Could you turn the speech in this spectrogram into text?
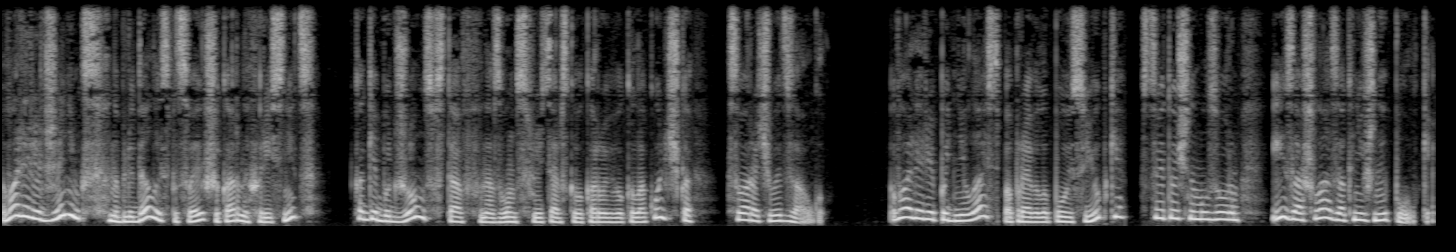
Валерия Дженнингс наблюдала из-под своих шикарных ресниц, как Геба Джонс, встав на звон швейцарского коровьего колокольчика, сворачивает за угол. Валерия поднялась, поправила пояс юбки с цветочным узором и зашла за книжные полки.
